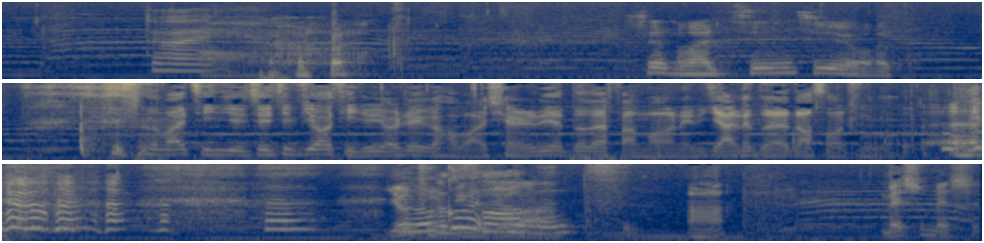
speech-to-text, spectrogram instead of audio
对，哦，这他妈京剧，我操！这他妈京剧，这期标题就叫这个好吧？全世界都在繁忙，连家里都在大扫除你们过你题曲吗？们啊！没事没事，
